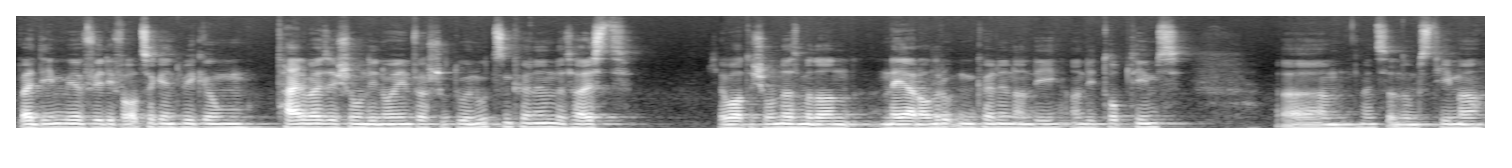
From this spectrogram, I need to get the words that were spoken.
bei dem wir für die Fahrzeugentwicklung teilweise schon die neue Infrastruktur nutzen können. Das heißt, ich erwarte schon, dass wir dann näher ranrücken können an die, an die Top-Teams, ähm, wenn es dann ums Thema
